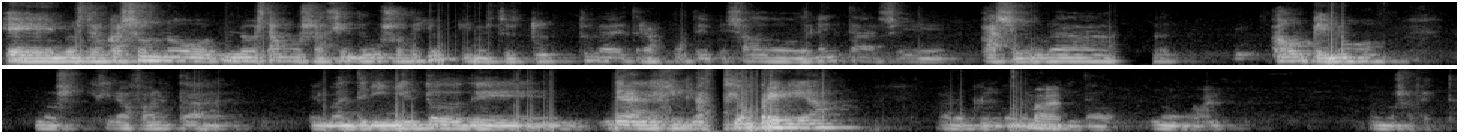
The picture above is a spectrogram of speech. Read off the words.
En nuestro caso no, no, estamos haciendo uso de ello y nuestra estructura de transporte pesado de lentas se asegura, aunque no nos hiciera falta el mantenimiento de, de la legislación previa a lo que el gobierno ha quitado. No, nos afecta.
